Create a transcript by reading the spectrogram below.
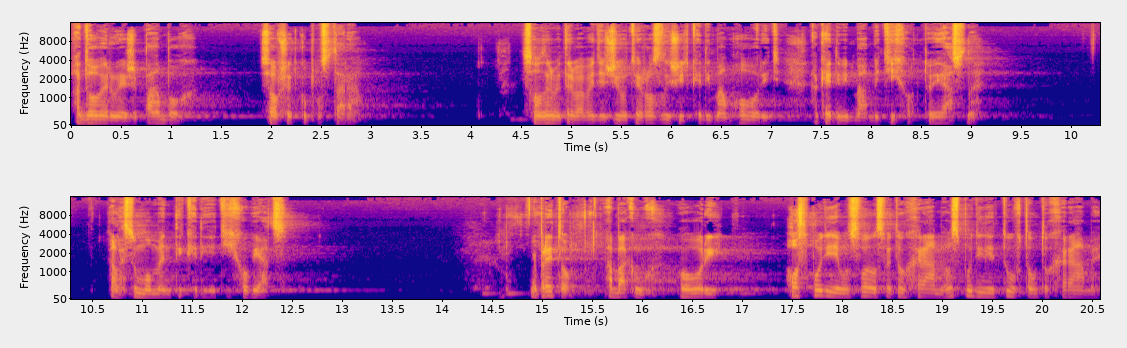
A dôveruje, že Pán Boh sa o všetko postará. Samozrejme, treba vedieť v živote rozlišiť, kedy mám hovoriť a kedy mám byť ticho. To je jasné. Ale sú momenty, kedy je ticho viac. A preto Abakuk hovorí, hospodin je vo svojom svetom chráme, hospodin je tu v tomto chráme.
